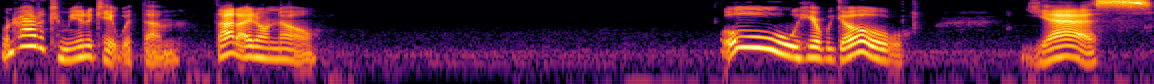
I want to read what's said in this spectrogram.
wonder how to communicate with them. That I don't know. Oh, here we go. Yes.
